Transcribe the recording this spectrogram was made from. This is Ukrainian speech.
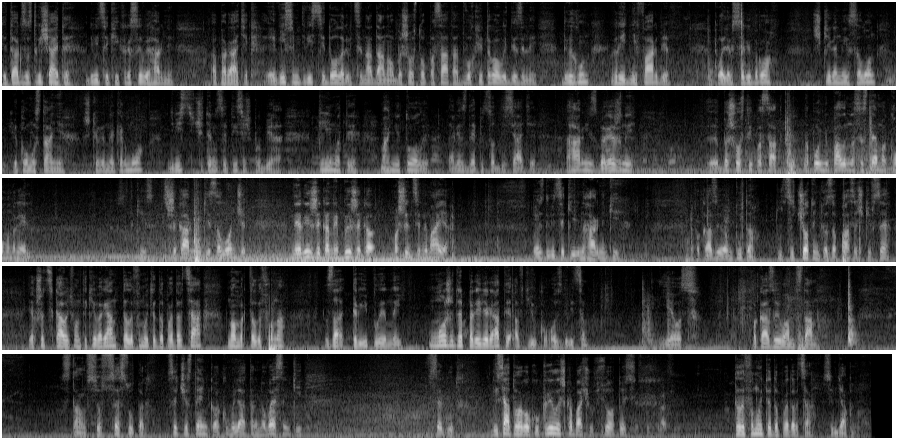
І так, зустрічайте. Дивіться, який красивий, гарний апаратик. Е, 8200 доларів ціна даного B6 Passat, 2-літровий дизельний двигун в рідній фарбі, колір серебро, шкіряний салон, в якому стані шкіряне кермо, 214 тисяч пробіга, клімати, магнітоли, RSD 510, гарний збережений е, B6 Passat, наповню паливна система Common Rail. Такий шикарний який салончик. Не рижика, не пижика, машинці немає. Ось дивіться, який він гарненький. Показую вам тут. Тут все чотенько, запасочки, все. Якщо цікавить вам такий варіант, телефонуйте до продавця, номер телефона закріплений. Можете перевіряти автівку. Ось дивіться. Є ось. Показую вам стан. Стан, все, все супер. Все чистенько, акумулятор новесенький. Все гуд. 10-го року крилишка бачу, все. Тобто телефонуйте до продавця. Всім дякую.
